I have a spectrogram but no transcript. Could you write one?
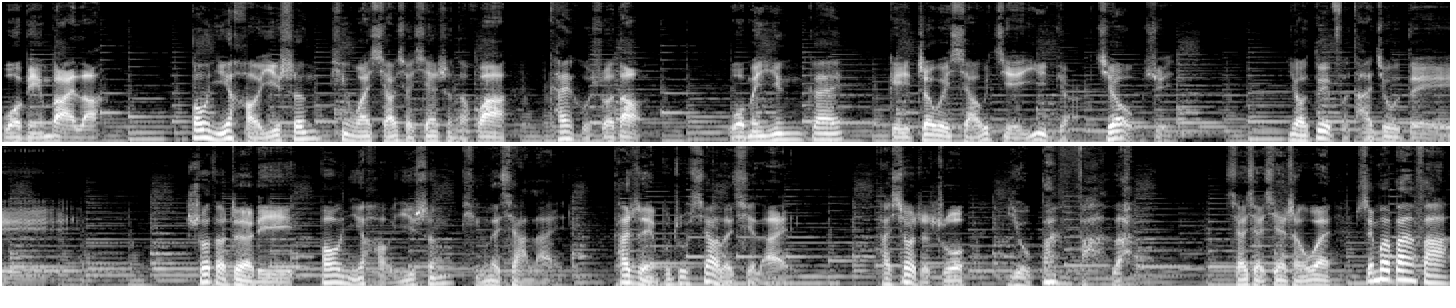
我明白了。包尼好医生听完小小先生的话，开口说道。我们应该给这位小姐一点教训，要对付她就得。说到这里，包你好医生停了下来，他忍不住笑了起来。他笑着说：“有办法了。”小小先生问：“什么办法？”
